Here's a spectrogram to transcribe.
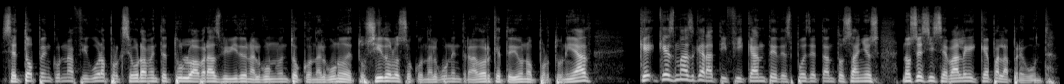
se topen con una figura, porque seguramente tú lo habrás vivido en algún momento con alguno de tus ídolos o con algún entrenador que te dio una oportunidad. ¿Qué, es más gratificante después de tantos años? No sé si se vale y quepa la pregunta.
